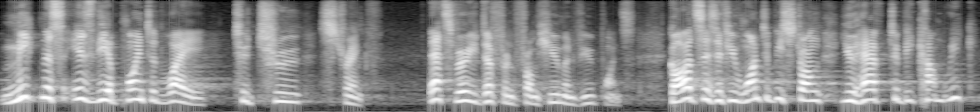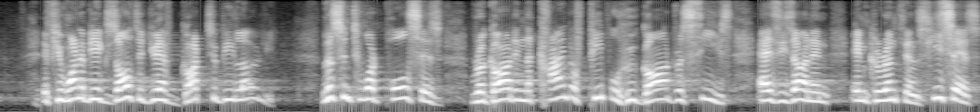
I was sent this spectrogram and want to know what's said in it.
meekness is the appointed way to true strength. That's very different from human viewpoints. God says if you want to be strong, you have to become weak. If you want to be exalted, you have got to be lowly. Listen to what Paul says regarding the kind of people who God receives as his own in, in Corinthians. He says,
